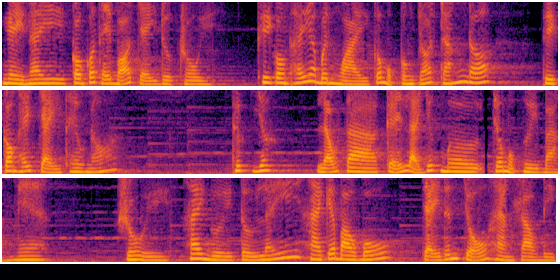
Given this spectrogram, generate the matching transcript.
Ngày nay con có thể bỏ chạy được rồi, khi con thấy ở bên ngoài có một con chó trắng đó, thì con hãy chạy theo nó. Thức giấc, lão ta kể lại giấc mơ cho một người bạn nghe. Rồi hai người tự lấy hai cái bao bố chạy đến chỗ hàng rào điện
